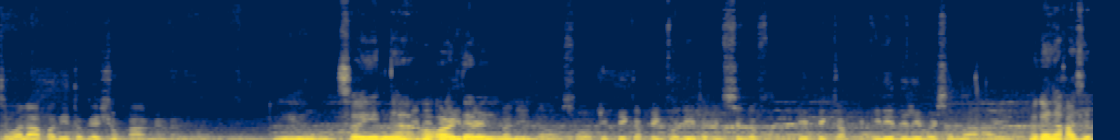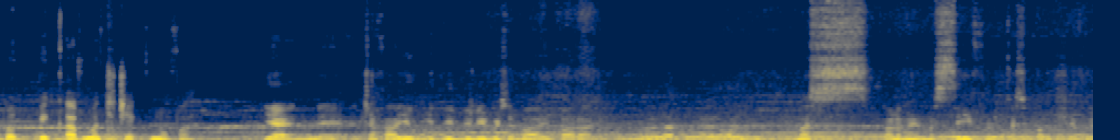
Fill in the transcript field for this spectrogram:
Kasi wala pa dito guys yung camera. Ayan. So, yun nga. I-deliver Orderin. pa dito. So, pipick upin ko dito instead of pipick up, i-deliver sa bahay. Maganda kasi pag pick up, check mo pa. Yeah, hindi. Tsaka yung i-deliver sa bahay para mas, alam mo yun, mas safer kasi pag syempre.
